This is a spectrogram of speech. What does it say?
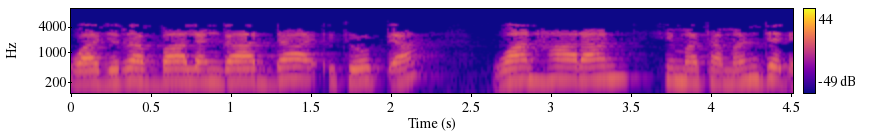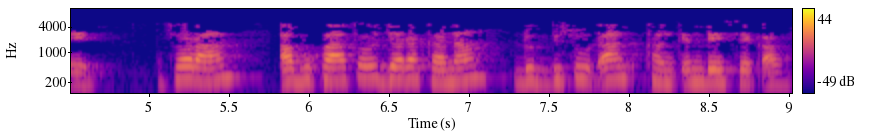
Waajjirri abbaa alangaa addaa Itoophiyaa waan haaraan himataman jedhe. Soraan abukaatoo jara kanaa dubbisuudhaan kan qindeesse qaba.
